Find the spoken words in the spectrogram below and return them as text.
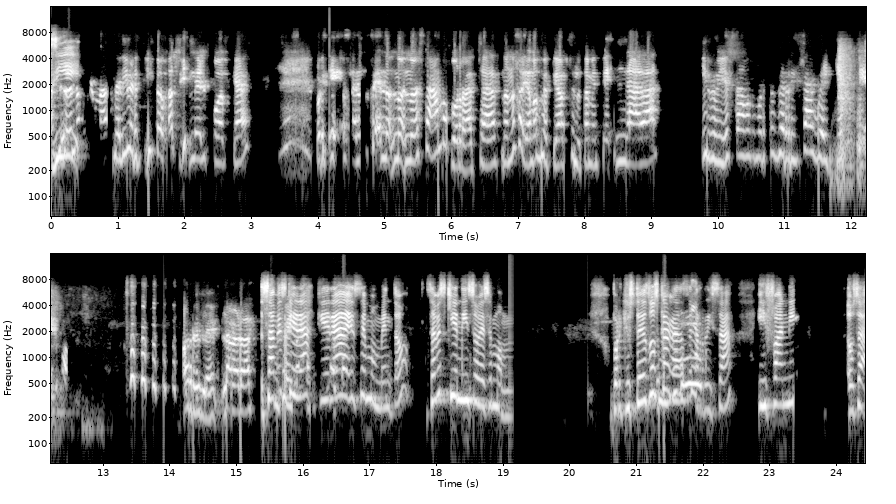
sí. lo que más me he divertido haciendo el podcast porque o sea, no, no, no, estábamos borrachas, no nos habíamos metido absolutamente nada y Rubí estábamos muertos de risa, güey. ¿Qué Horrible, la verdad. ¿Sabes qué era, qué era ese momento? ¿Sabes quién hizo ese momento? Porque ustedes dos cagadas de la risa y Fanny, o sea,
